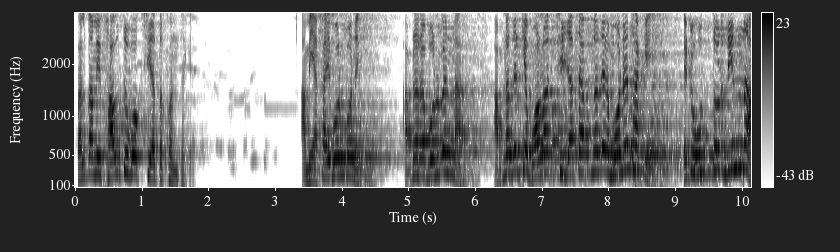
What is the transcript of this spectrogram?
তাহলে তো আমি ফালতু বকছি এতক্ষণ থেকে। আমি একাই বলব নাকি? আপনারা বলবেন না? আপনাদেরকে বলাচ্ছি যাতে আপনাদের মনে থাকে, একটু উত্তর দিন না।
